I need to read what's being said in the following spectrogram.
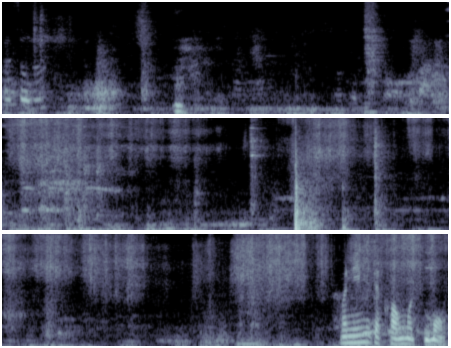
ผสมวันนี้มีแต่ของหมดหมด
